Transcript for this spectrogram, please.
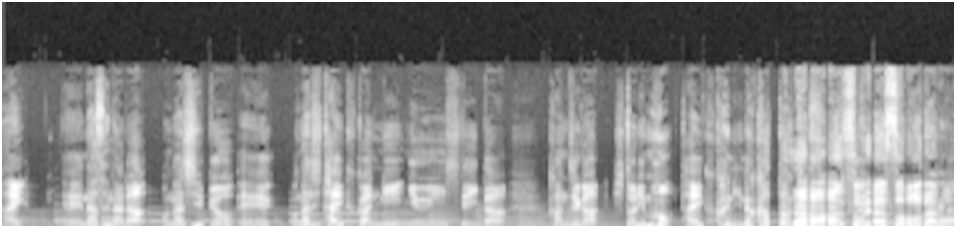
はい、えーなぜなら同じ病、えー同じ体育館に入院していた患者が一人も体育館にいなかったんです。あ そりゃそうだろう。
